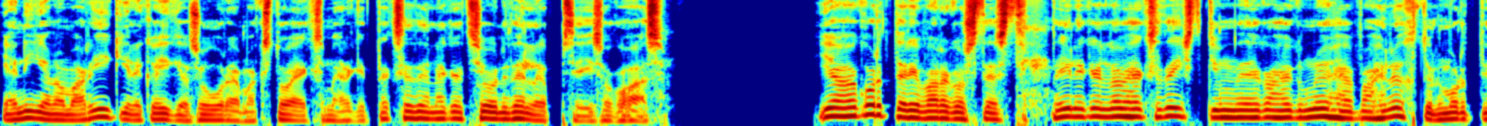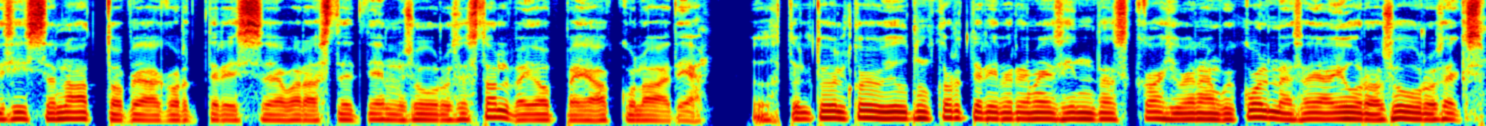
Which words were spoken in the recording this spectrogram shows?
ja nii on oma riigile kõige suuremaks toeks, märgitakse delegatsioonide lõppseisukohas ja korterivargustest. eile kella üheksateistkümne ja kahekümne ühe vahel õhtul murti sisse NATO peakorterisse ja varastati M-suurusest talvejoope ja akulaadija. õhtul töölt koju jõudnud korteriperemees hindas kahju enam kui kolmesaja euro suuruseks.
